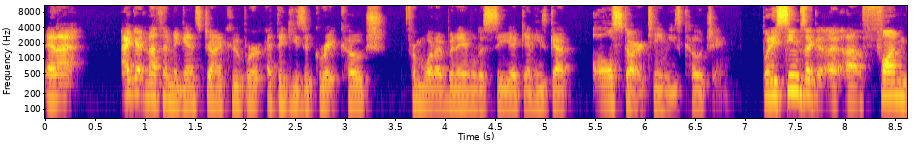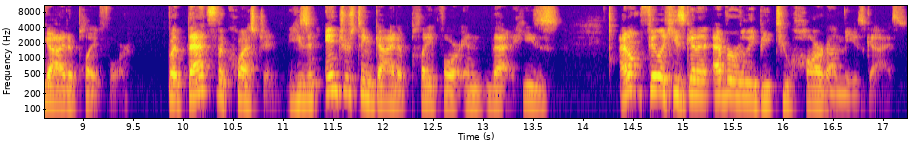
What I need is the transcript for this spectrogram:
And I, I got nothing against John Cooper. I think he's a great coach from what I've been able to see. Again, he's got all star team he's coaching, but he seems like a, a fun guy to play for. But that's the question. He's an interesting guy to play for in that he's. I don't feel like he's going to ever really be too hard on these guys.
